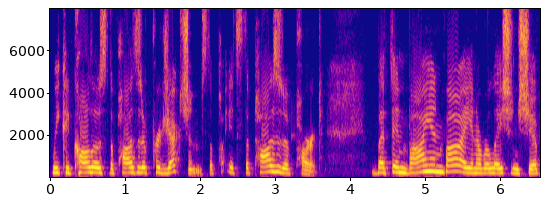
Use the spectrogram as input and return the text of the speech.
we could call those the positive projections. The, it's the positive part. But then by and by in a relationship,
